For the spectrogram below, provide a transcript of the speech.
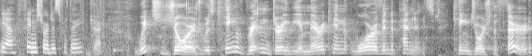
Yeah, famous Georges for three. Jack. Which George was King of Britain during the American War of Independence? King George III,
